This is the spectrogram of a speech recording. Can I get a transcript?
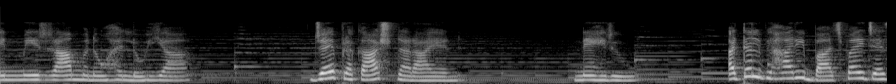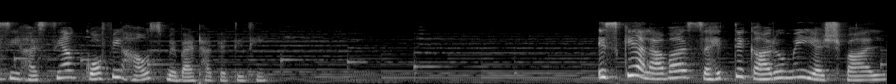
इनमें राम मनोहर लोहिया, जयप्रकाश नारायण, नेहरू, अटल बिहारी वाजपेयी जैसी हस्तियाँ कॉफ़ी हाउस में बैठा करती थी। इसके अलावा साहित्यकारों में यशपाल,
